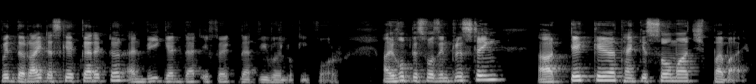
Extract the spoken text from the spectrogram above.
with the right escape character and we get that effect that we were looking for. I hope this was interesting. Uh, take care. Thank you so much. Bye bye.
